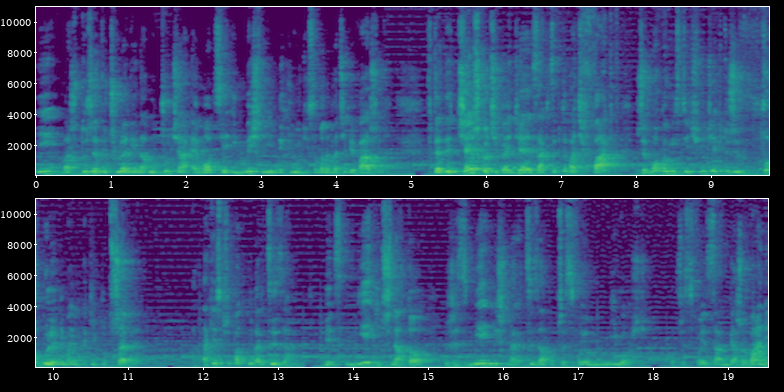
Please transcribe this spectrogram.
i masz duże wyczulenie na uczucia, emocje i myśli innych ludzi. Są one dla Ciebie ważne. Wtedy ciężko Ci będzie zaakceptować fakt, że mogą istnieć ludzie, którzy w ogóle nie mają takiej potrzeby. A tak jest w przypadku narcyza. Więc nie licz na to, że zmienisz narcyza poprzez swoją miłość, poprzez swoje zaangażowanie,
